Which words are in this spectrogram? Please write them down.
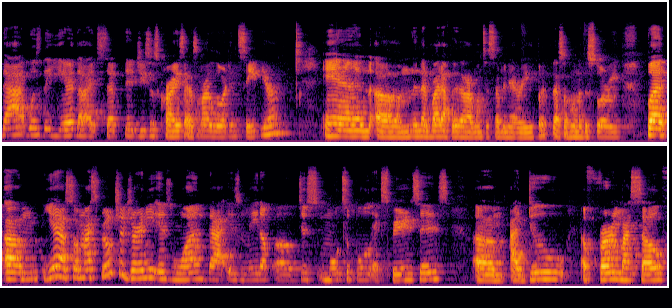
that was the year that I accepted Jesus Christ as my Lord and Savior and um, and then right after that I went to seminary, but that's a whole other story. But um, yeah, so my spiritual journey is one that is made up of just multiple experiences. Um, I do affirm myself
